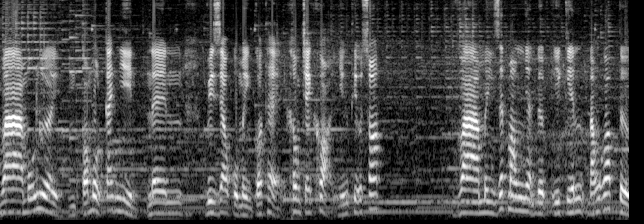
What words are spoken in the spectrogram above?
Và mỗi người có một cách nhìn nên video của mình có thể không tránh khỏi những thiếu sót. Và mình rất mong nhận được ý kiến đóng góp từ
